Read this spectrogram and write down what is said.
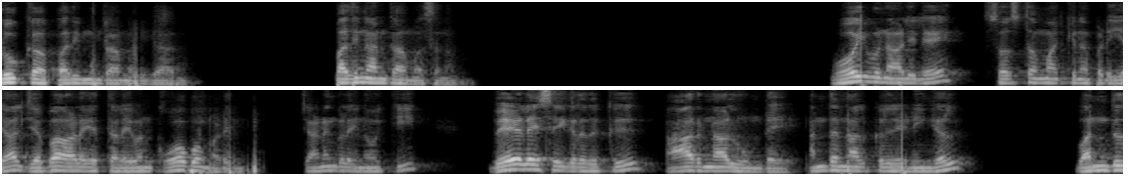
லூக்கா பதிமூன்றாம் அதிகாரம் பதினான்காம் வசனம். ஓய்வு நாளிலே சொஸ்தமாக்கினபடியால் ஜப ஆலய தலைவன் கோபம் அடைந்து ஜனங்களை நோக்கி வேலை செய்கிறதுக்கு ஆறு நாள் உண்டே. அந்த நாட்களிலே நீங்கள் வந்து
